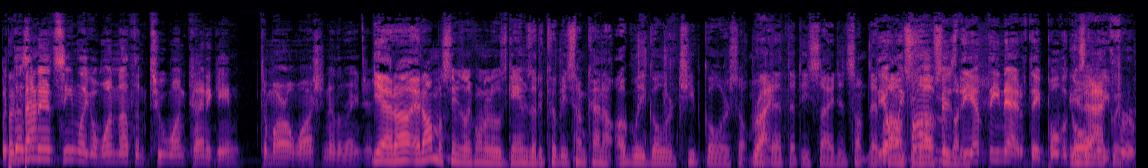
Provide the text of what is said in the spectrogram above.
But, but doesn't back- that seem like a one nothing, two one kind of game tomorrow in Washington, the Rangers? Yeah, it, al- it almost seems like one of those games that it could be some kind of ugly goal or cheap goal or something Right. like that that decided something that The only bounces off problem is somebody. the empty net. If they pull the goalie Exactly. for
